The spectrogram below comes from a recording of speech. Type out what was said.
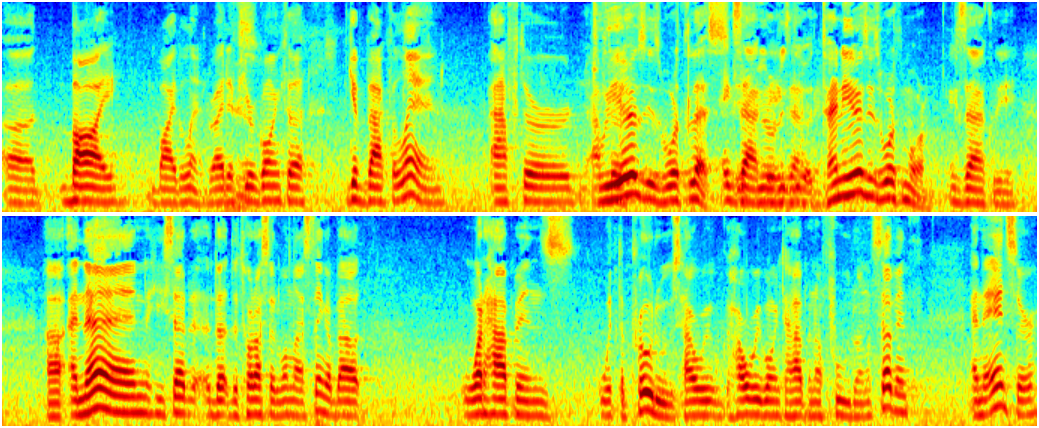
uh, buy buy the land. Right? If Yes. you're going to give back the land after Two after- years is worth less. Exactly, exactly. Ten years is worth more. Exactly. Uh, and then he said, the, the Torah said one last thing about what happens with the produce. How are, we, how are we going to have enough food on the seventh? And the answer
